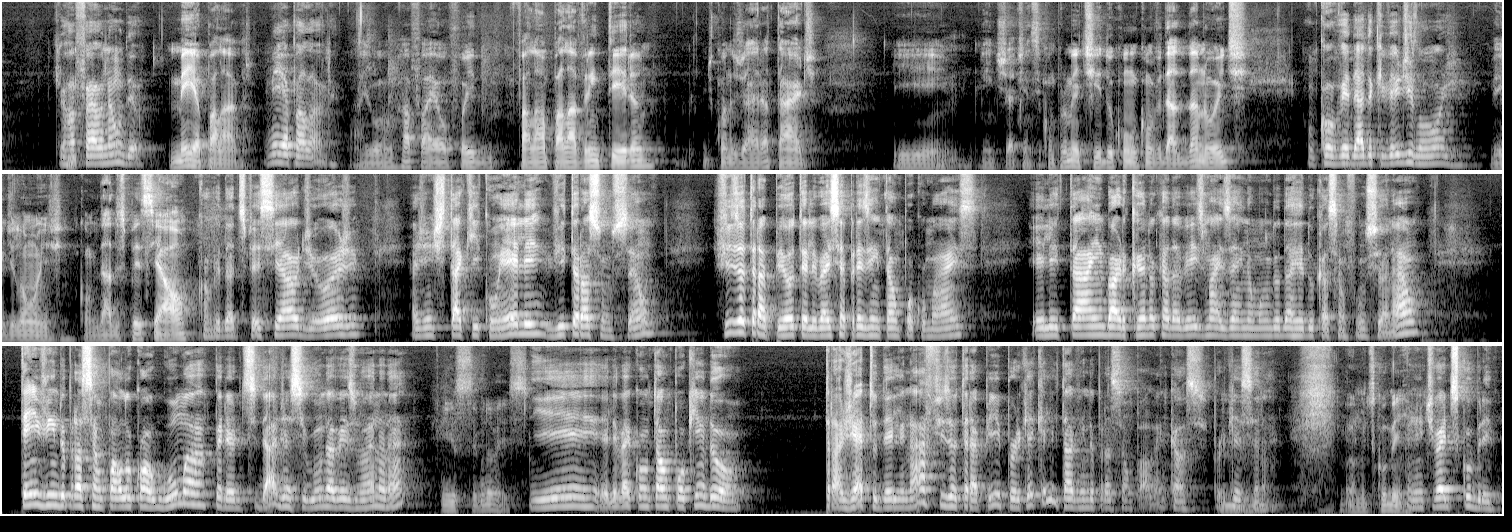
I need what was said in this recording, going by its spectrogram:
que o Rafael não deu. Meia palavra. Meia palavra. Aí o Rafael foi falar uma palavra inteira de quando já era tarde. E a gente já tinha se comprometido com o convidado da noite. Um convidado que veio de longe. Veio de longe. Convidado especial. Convidado especial de hoje. A gente está aqui com ele, Vitor Assunção, fisioterapeuta. Ele vai se apresentar um pouco mais. Ele está embarcando cada vez mais aí no mundo da reeducação funcional. Tem vindo para São Paulo com alguma periodicidade, é a segunda vez no ano, né? Isso, segunda vez. E ele vai contar um pouquinho do trajeto dele na fisioterapia e por que, que ele está vindo para São Paulo, hein, Cássio? Por que será? Vamos descobrir. A gente vai descobrir.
